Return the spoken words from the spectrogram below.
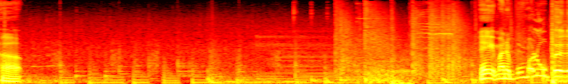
Äh. Hey, meine Bummerlupe!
